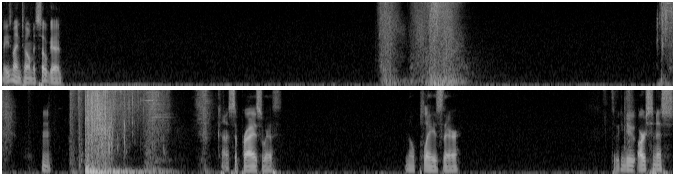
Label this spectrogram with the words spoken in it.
Mazemind Tome is so good. Hmm. Of surprised with no plays there. So we can do Arsonist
